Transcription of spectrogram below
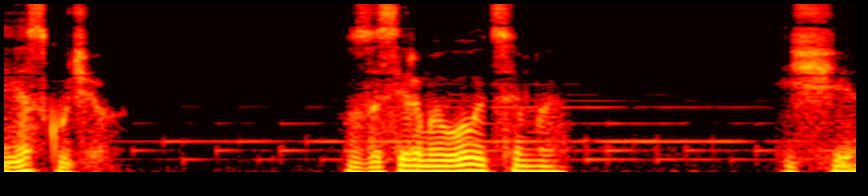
Я скучив. За сірими вулицями і ще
